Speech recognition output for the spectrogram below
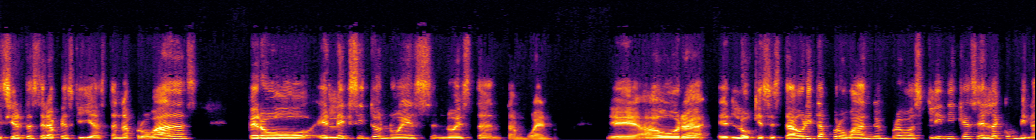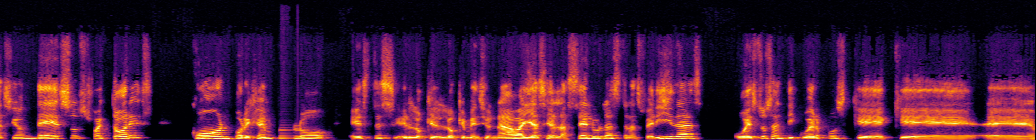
ciertas terapias que ya están aprobadas, pero el éxito no es, no es tan, tan bueno. Eh, ahora, eh, lo que se está ahorita probando en pruebas clínicas es la combinación de esos factores con, por ejemplo, este es lo que, lo que mencionaba, ya sea las células transferidas o estos anticuerpos que, que, eh,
